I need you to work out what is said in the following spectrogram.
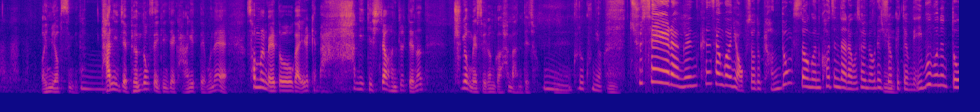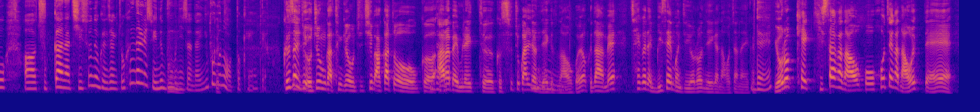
의미 없습니다. 음. 단 이제 변동성이 굉장히 강하기 때문에 선물 매도가 이렇게 막 이렇게 시장 흔들 때는 추격 매수 이런 거 하면 안 되죠. 음, 그렇군요. 음. 추세랑은 큰 상관이 없어도 변동성은 커진다라고 설명을 음. 해주셨기 때문에 이 부분은 또 어, 주가나 지수는 굉장히 좀 흔들릴 수 있는 부분이잖아요. 이 부분은 어떻게 해야 돼요? 그래서 이제 요즘 같은 경우 지금 아까도 그 음. 네. 아랍에미레이트 그 수주 관련 음. 얘기도 나오고요. 그 다음에 최근에 미세먼지 이런 얘기가 나오잖아요. 네. 이렇게 기사가 나오고 호재가 나올 때막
